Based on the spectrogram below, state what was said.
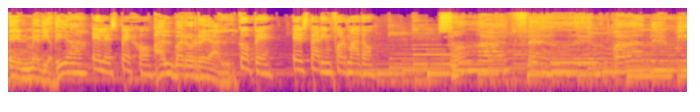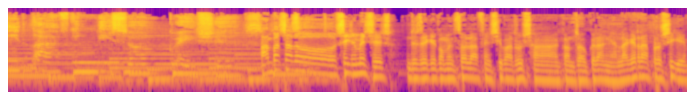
En mediodía, El espejo. Álvaro Real. Cope. Estar informado. Sunlight fell, Han pasado seis meses desde que comenzó la ofensiva rusa contra Ucrania. La guerra prosigue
